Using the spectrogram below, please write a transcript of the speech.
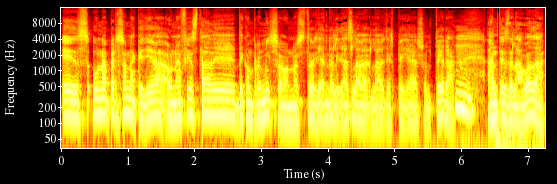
es una persona que llega a una fiesta de, de compromiso, no esto ya en realidad es la, la despedida de soltera, Mm. antes de la boda.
